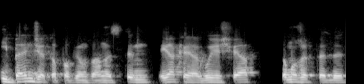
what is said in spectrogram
i będzie to powiązane z tym, jak reaguje świat, to może wtedy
